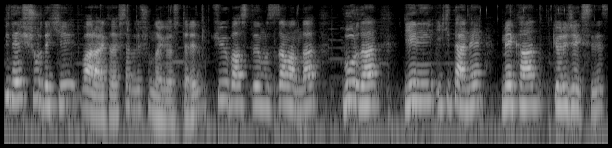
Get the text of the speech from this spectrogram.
Bir de şuradaki var arkadaşlar. Bir de şunu da gösterelim. Q bastığımız zaman da buradan yeni iki tane mekan göreceksiniz.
